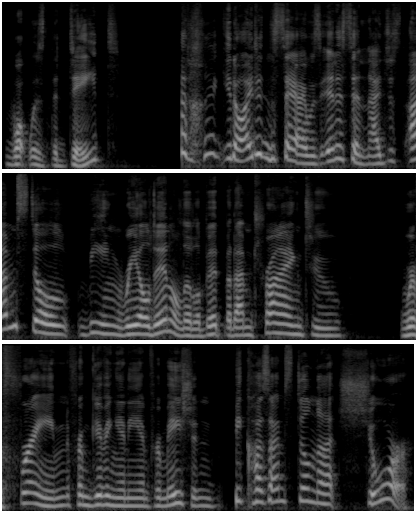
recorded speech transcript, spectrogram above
what was the date you know, I didn't say I was innocent. I just, I'm still being reeled in a little bit, but I'm trying to refrain from giving any information because I'm still not sure.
